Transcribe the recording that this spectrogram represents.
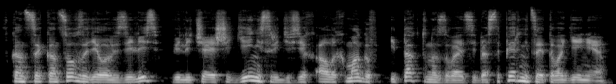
В конце концов за дело взялись величайший гений среди всех алых магов и так, кто называет себя соперницей этого гения.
